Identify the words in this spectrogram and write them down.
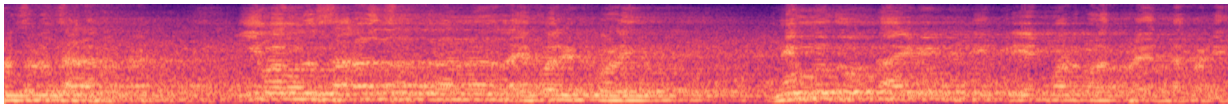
ಉಳಿಸಲು ಚೆನ್ನಾಗಿರ್ಬೇಕು ಈ ಒಂದು ಸರಳ ಸೂತ್ರನ ಲೈಫಲ್ಲಿ ಇಟ್ಕೊಳ್ಳಿ. ನಿಮ್ಮದು ಒಂದು ಐಡೆಂಟಿಟಿ ಕ್ರಿಯೇಟ್ ಮಾಡ್ಕೊಳ್ಳೋಕೆ ಪ್ರಯತ್ನ ಪಡಿ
